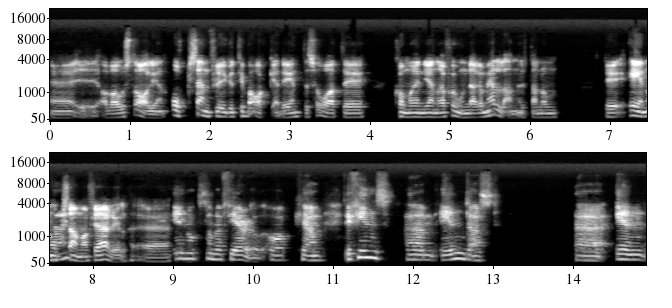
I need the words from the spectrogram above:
eh, i, av Australien och sen flyger tillbaka. Det är inte så att det kommer en generation däremellan utan de, det är en och Nej. samma fjäril. Eh. En och samma fjäril och um, det finns um, endast uh, en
